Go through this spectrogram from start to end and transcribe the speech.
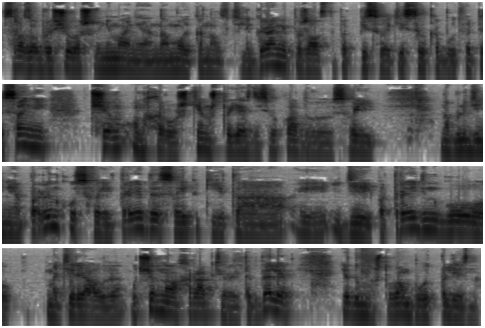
Сразу обращу ваше внимание на мой канал в Телеграме. Пожалуйста, подписывайтесь, ссылка будет в описании. Чем он хорош? Тем, что я здесь выкладываю свои наблюдения по рынку, свои трейды, свои какие-то э, идеи по трейдингу, материалы учебного характера и так далее. Я думаю, что вам будет полезно.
